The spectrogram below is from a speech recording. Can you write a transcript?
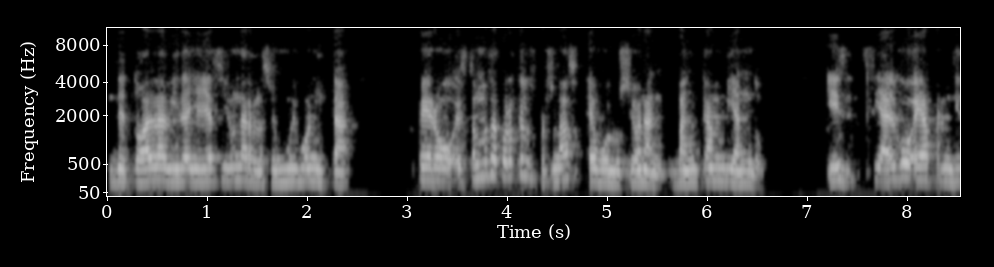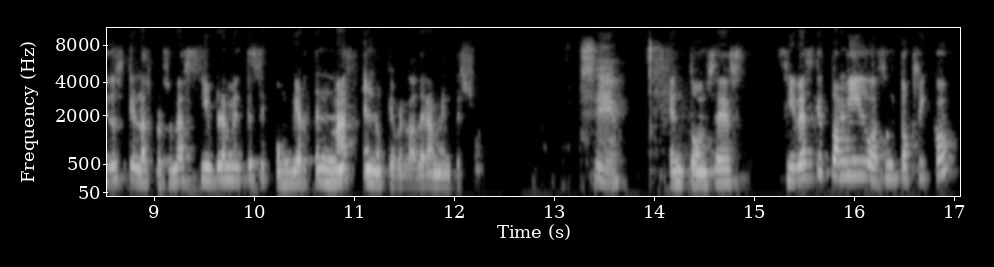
de toda la vida y haya sido una relación muy bonita, pero estamos de acuerdo que las personas evolucionan, van cambiando. Y si algo he aprendido es que las personas simplemente se convierten más en lo que verdaderamente son. Sí. Entonces, si ves que tu amigo es un tóxico,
